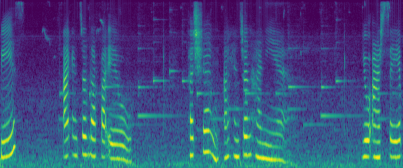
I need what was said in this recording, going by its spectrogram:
Beast Archangel Raphael Passion Archangel Hania You are safe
